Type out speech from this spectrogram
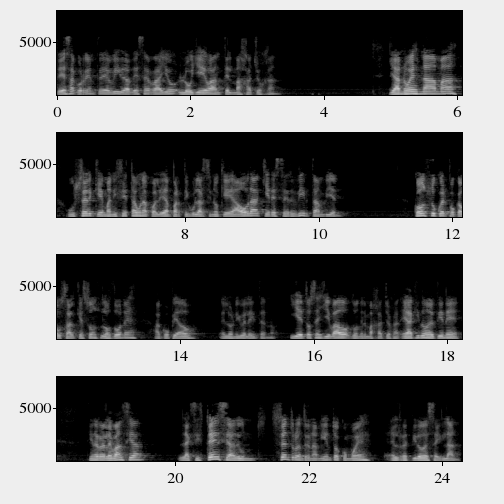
de esa corriente de vida, de ese rayo, lo lleva ante el Mahachohan. Ya no es nada más un ser que manifiesta una cualidad en particular, sino que ahora quiere servir también con su cuerpo causal, que son los dones acopiados en los niveles internos. Y entonces llevado donde el Mahachohan. Es aquí donde tiene, tiene relevancia la existencia de un centro de entrenamiento como es el retiro de Ceilán,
